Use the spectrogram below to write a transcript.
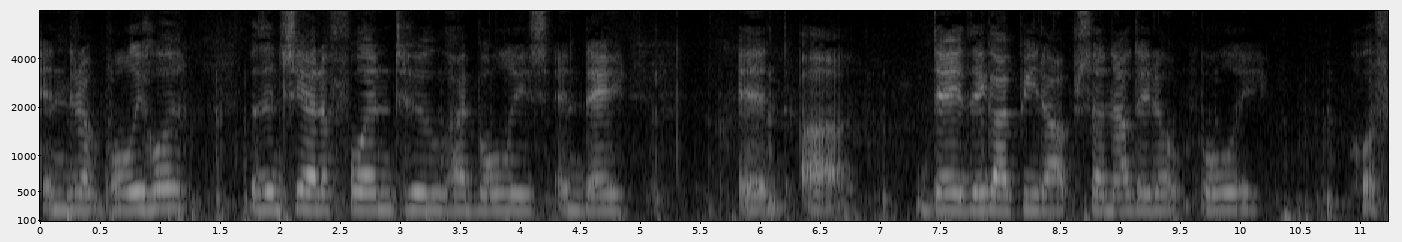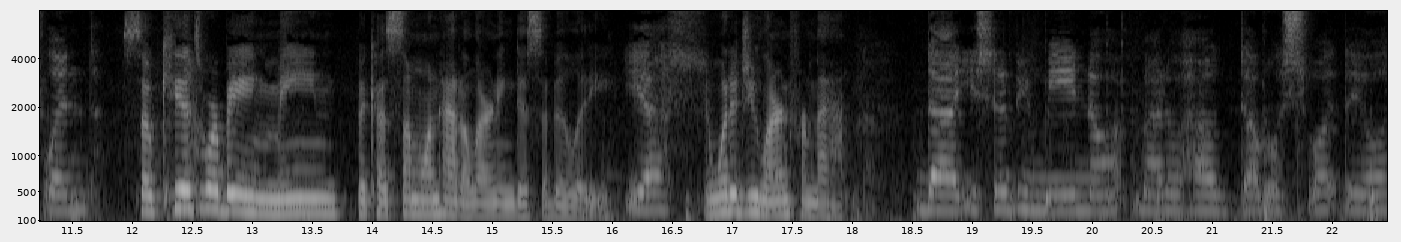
ended up bully her. But then she had a friend who had bullies, and they, and uh, they they got beat up. So now they don't bully her friend. So kids were being mean because someone had a learning disability. Yes, And what did you learn from that? that you shouldn't be mean, no matter how dumb or smart they are.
